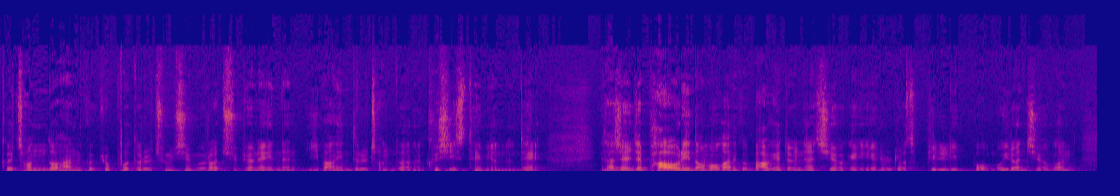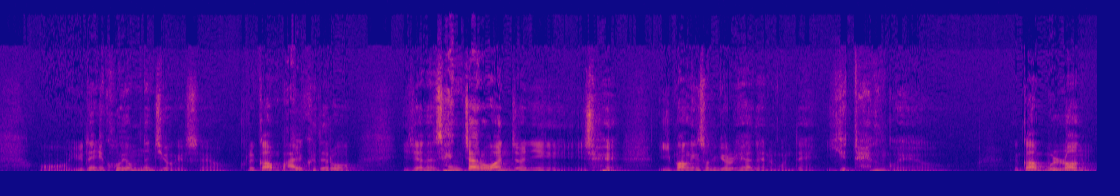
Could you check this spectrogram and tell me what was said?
그 전도한 그 교포들을 중심으로 주변에 있는 이방인들을 전도하는 그 시스템이었는데 사실 이제 바울이 넘어간 그 마게도니아 지역에 예를 들어서 빌립보 뭐 이런 지역은 어, 유대인이 거의 없는 지역이었어요. 그러니까 말 그대로 이제는 생자로 완전히 이제 이방인 선교를 해야 되는 건데 이게 되는 거예요. 그러니까 물론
